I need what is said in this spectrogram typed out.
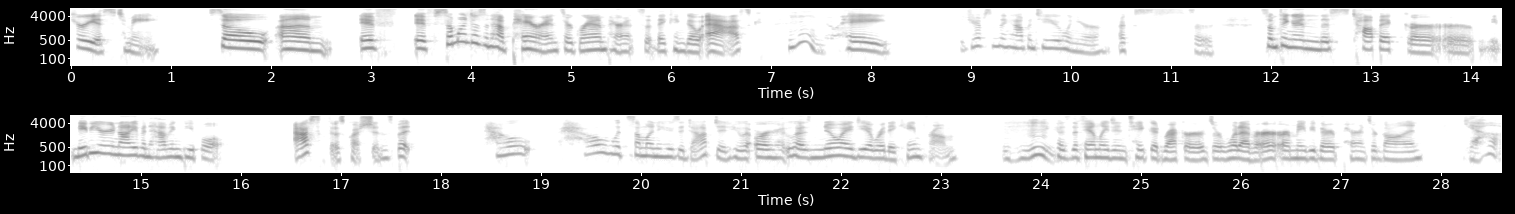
curious to me. So, um, if if someone doesn't have parents or grandparents that they can go ask, Mhm. you know, hey, did you have something happen to you when your ex or something in this topic, or, or maybe you're not even having people ask those questions, but how how would someone who's adopted who or who has no idea where they came from Mhm. because the family didn't take good records or whatever, or maybe their parents are gone. Yeah.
